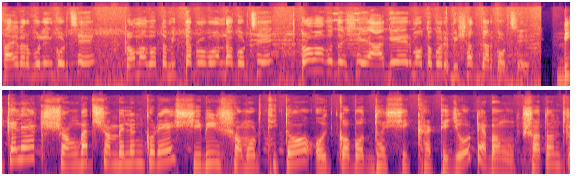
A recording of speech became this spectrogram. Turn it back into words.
সাইবার বুলিং করছে ক্রমাগত মিথ্যা প্রবন্ধা করছে ক্রমাগত সে আগের মতো করে বিষাদগার করছে। বিকালে এক সংবাদ সম্মেলন করে শিবির সমর্থিত ঐক্যবদ্ধ শিক্ষার্থী জোট এবং স্বতন্ত্র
